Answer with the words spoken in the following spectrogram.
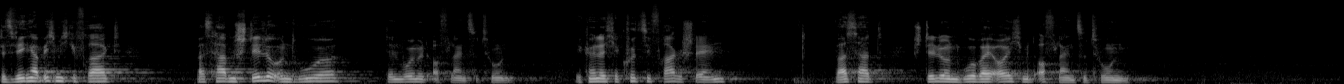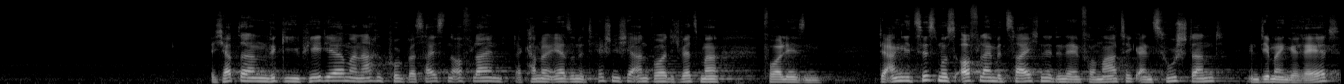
Deswegen habe ich mich gefragt, was haben Stille und Ruhe denn wohl mit Offline zu tun? Ihr könnt euch ja kurz die Frage stellen, was hat Stille und Ruhe bei euch mit Offline zu tun? Ich habe dann Wikipedia mal nachgeguckt, was heißt denn Offline? Da kam dann eher so eine technische Antwort. Ich werde es mal vorlesen. Der Anglizismus Offline bezeichnet in der Informatik einen Zustand, in dem ein Gerät,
